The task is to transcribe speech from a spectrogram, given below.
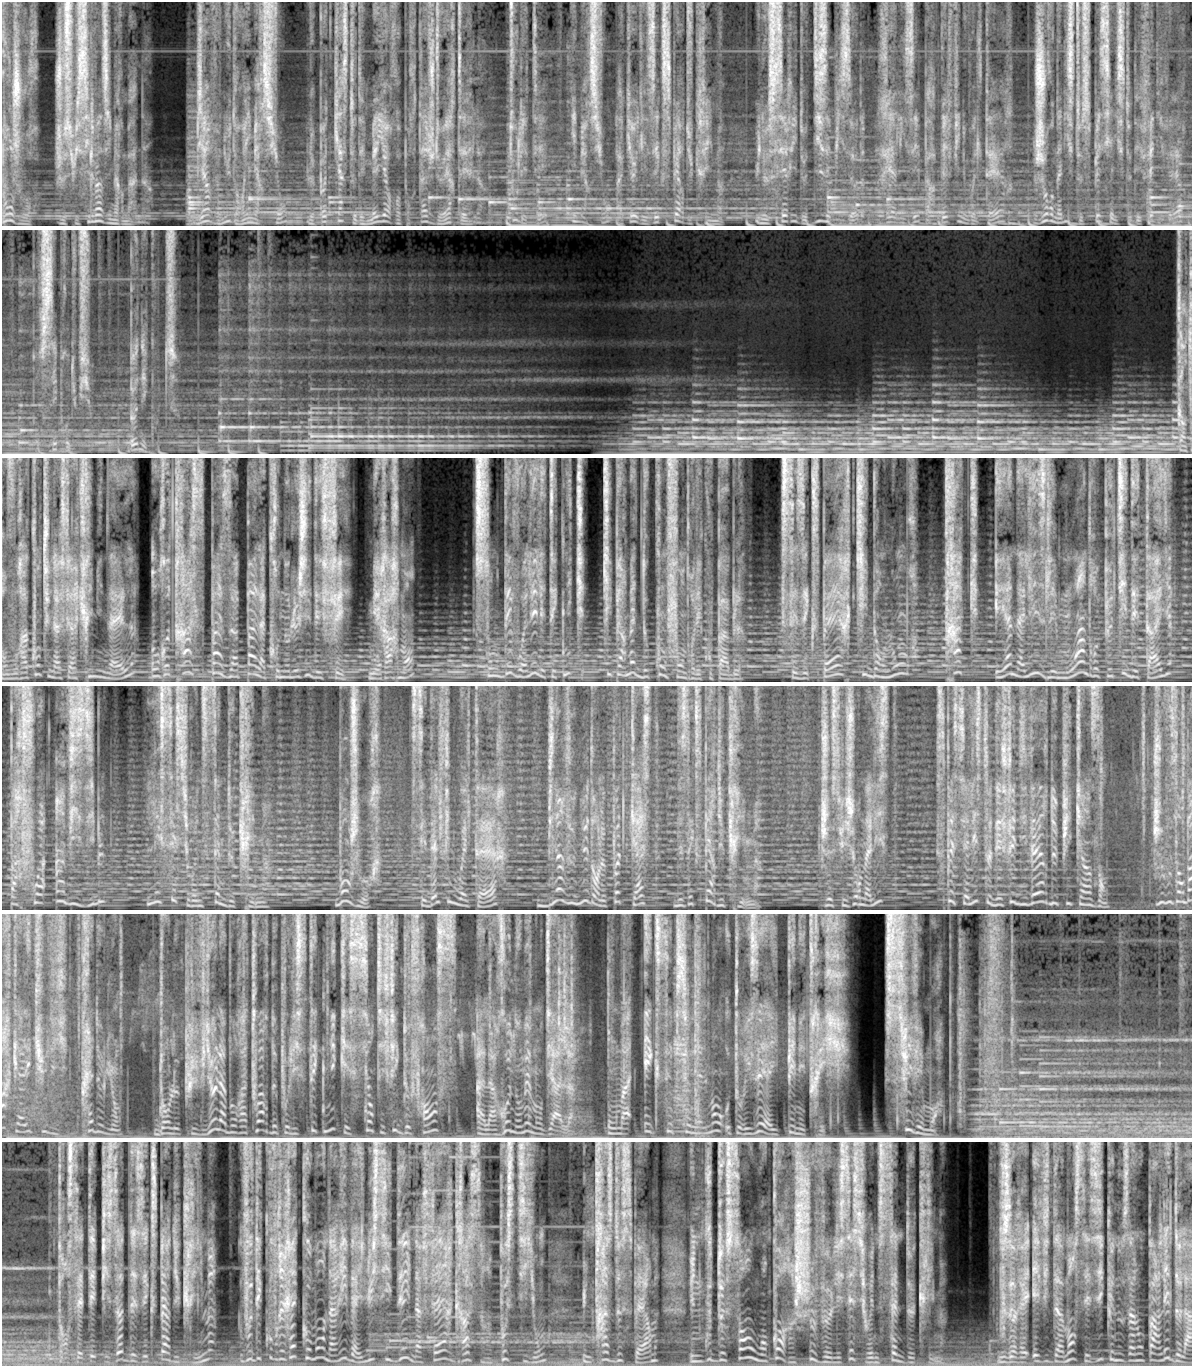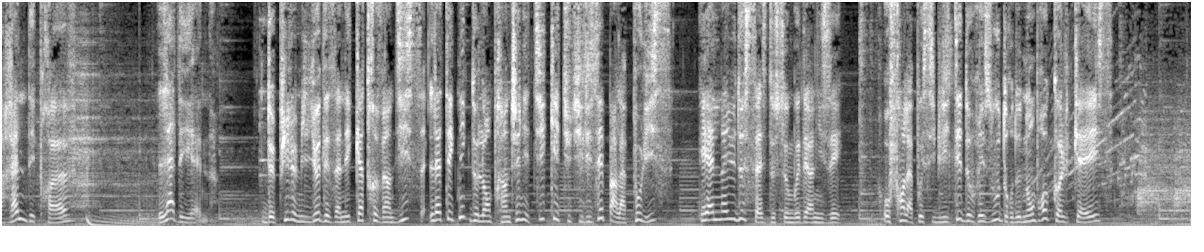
Bonjour, je suis Sylvain Zimmermann. Bienvenue dans Immersion, le podcast des meilleurs reportages de RTL. Tout l'été, Immersion accueille les experts du crime, une série de 10 épisodes réalisés par Delphine Walter, journaliste spécialiste des faits divers pour ses productions. Bonne écoute. Quand on vous raconte une affaire criminelle, on retrace pas à pas la chronologie des faits, mais rarement sont dévoilées les techniques qui permettent de confondre les coupables. Ces experts qui, dans l'ombre, traquent et analysent les moindres petits détails, parfois invisibles, laissés sur une scène de crime. Bonjour, c'est Delphine Walter. Bienvenue dans le podcast des experts du crime. Je suis journaliste, spécialiste des faits divers depuis 15 ans. Je vous embarque à Écully, près de Lyon, dans le plus vieux laboratoire de police technique et scientifique de France, à la renommée mondiale. On m'a exceptionnellement autorisé à y pénétrer. Suivez-moi. Dans cet épisode des experts du crime, vous découvrirez comment on arrive à élucider une affaire grâce à un postillon, une trace de sperme, une goutte de sang ou encore un cheveu laissé sur une scène de crime. Vous aurez évidemment saisi que nous allons parler de la reine des preuves, l'ADN. Depuis le milieu des années 90, la technique de l'empreinte génétique est utilisée par la police et elle n'a eu de cesse de se moderniser, offrant la possibilité de résoudre de nombreux cold cases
